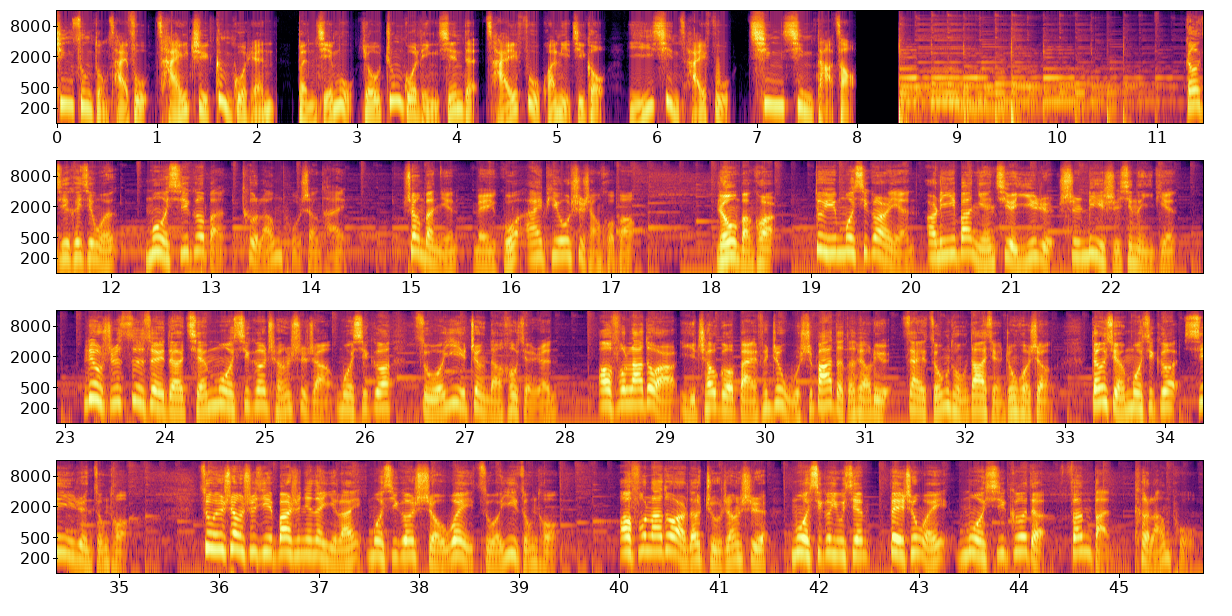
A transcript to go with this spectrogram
轻松懂财富，才智更过人。本节目由中国领先的财富管理机构宜信财富倾心打造。高级黑新闻：墨西哥版特朗普上台。上半年美国 IPO 市场火爆。人物板块：对于墨西哥而言，二零一八年七月一日是历史性的一天。六十四岁的前墨西哥城市长、墨西哥左翼政党候选人。奥夫拉多尔以超过百分之五十八的得票率，在总统大选中获胜，当选墨西哥新一任总统。作为上世纪八十年代以来墨西哥首位左翼总统，奥夫拉多尔的主张是“墨西哥优先”，被称为墨西哥的翻版特朗普。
